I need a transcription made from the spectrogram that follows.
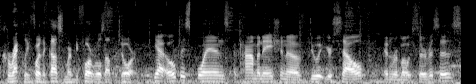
correctly for the customer before it rolls out the door. Yeah, Opus blends a combination of do-it-yourself and remote services.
